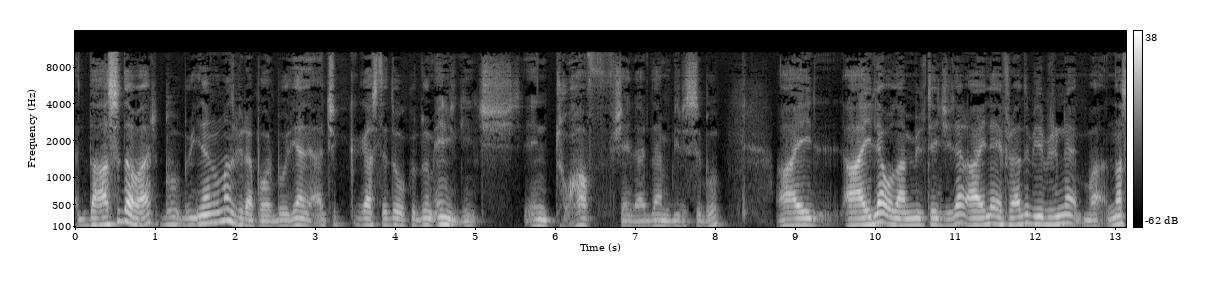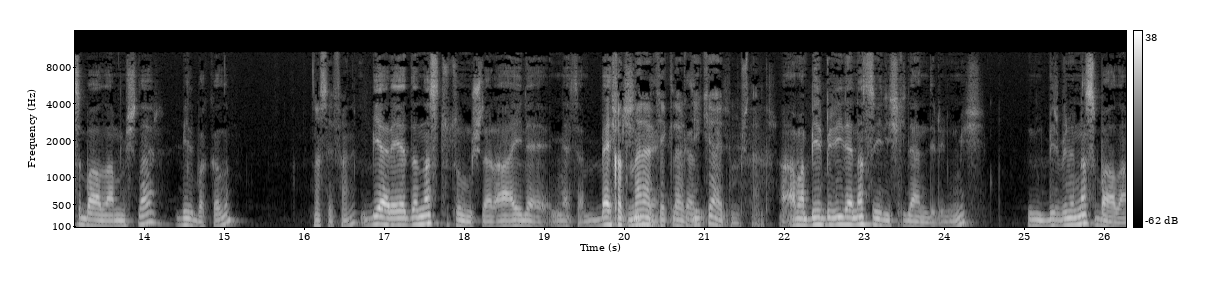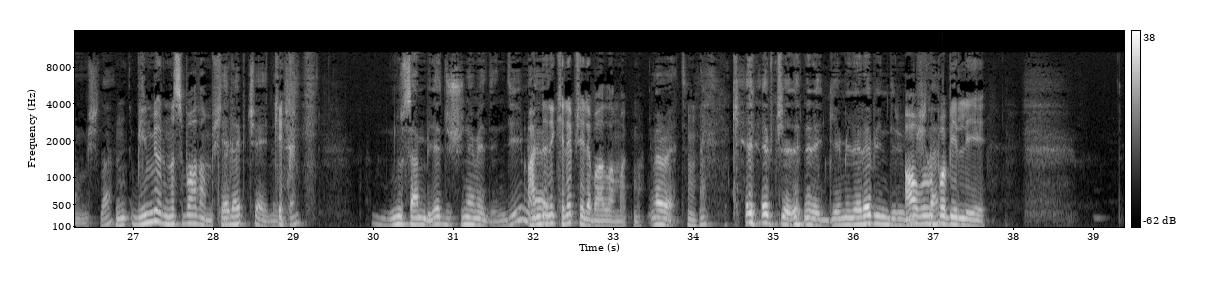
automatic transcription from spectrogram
Dahası da var. Bu, bu inanılmaz bir rapor. Bu yani açık gazetede okuduğum en ilginç, en tuhaf şeylerden birisi bu. Aile, aile olan mülteciler, aile efradı birbirine nasıl bağlanmışlar? Bil bakalım. Nasıl efendim? Bir araya da nasıl tutulmuşlar aile mesela beş Kadınlar kişiyle- erkekler kad- diye ikiye ayrılmışlardır. Ama birbiriyle nasıl ilişkilendirilmiş? Birbirine nasıl bağlanmışlar? Bilmiyorum nasıl bağlanmışlar. Kelepçeyle. Ke-. Bunu sen bile düşünemedin değil mi? Annene Evet. kelepçeyle bağlanmak mı? Evet. Kelepçelenerek gemilere bindirilmişler. Avrupa Birliği.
